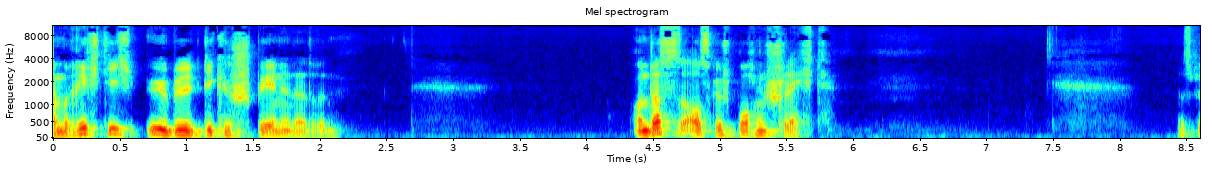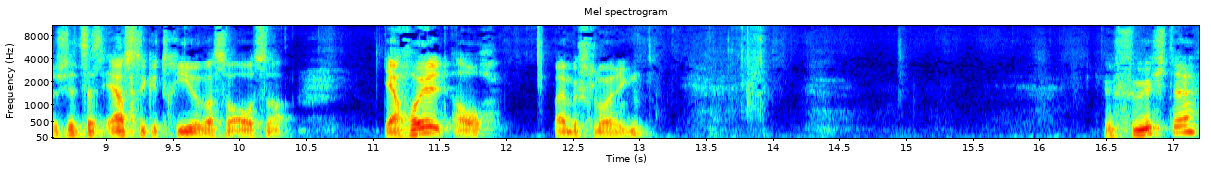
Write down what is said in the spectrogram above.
Haben richtig übel dicke Späne da drin. Und das ist ausgesprochen schlecht. Das ist jetzt das erste Getriebe, was so aussah. Der heult auch beim Beschleunigen. Ich befürchte,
